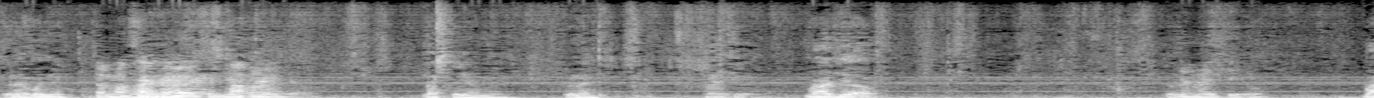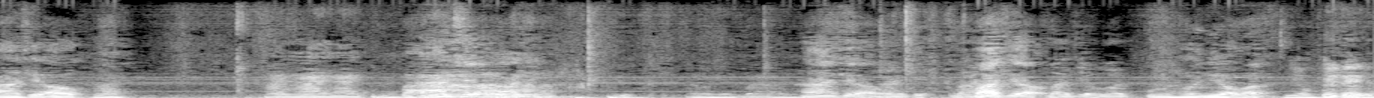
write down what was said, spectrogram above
cái này bao nhiêu? Chắn nó sạch đấy sạch mặt đấy đắt cho em này. Cái này. 2 triệu. 3 triệu. chỗ này hai triệu. 3 triệu. hai. 2 2 2 3 triệu. ba, 2 triệu. hai triệu. 3 triệu. ba triệu. luôn. Hơi nhiều á. nhiều phết đấy.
